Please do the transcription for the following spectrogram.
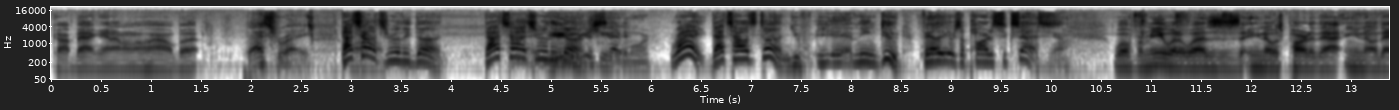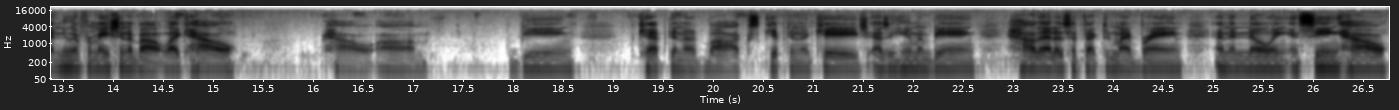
Got back in. I don't know how, but That's right. That's how it's really done. That's how it's really dude, you done. just said it. more. Right. That's how it's done. You, I mean, dude, failure is a part of success. Yeah. Well, for me, what it was is you know it was part of that you know that new information about like how how um, being kept in a box, kept in a cage as a human being, how that has affected my brain, and then knowing and seeing how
